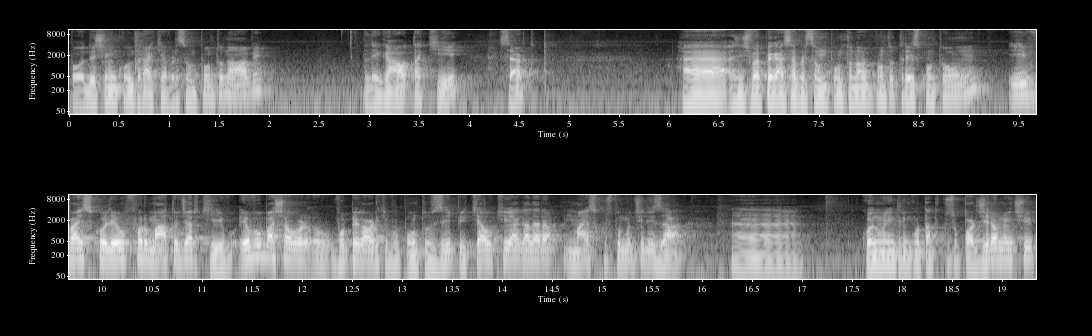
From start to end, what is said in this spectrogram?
Pô, deixa eu encontrar aqui a versão 1.9. Legal, tá aqui, certo? É, a gente vai pegar essa versão 1.9.3.1 e vai escolher o formato de arquivo. Eu vou baixar, o, vou pegar o arquivo .zip, que é o que a galera mais costuma utilizar é, quando entra em contato com o suporte. Geralmente,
